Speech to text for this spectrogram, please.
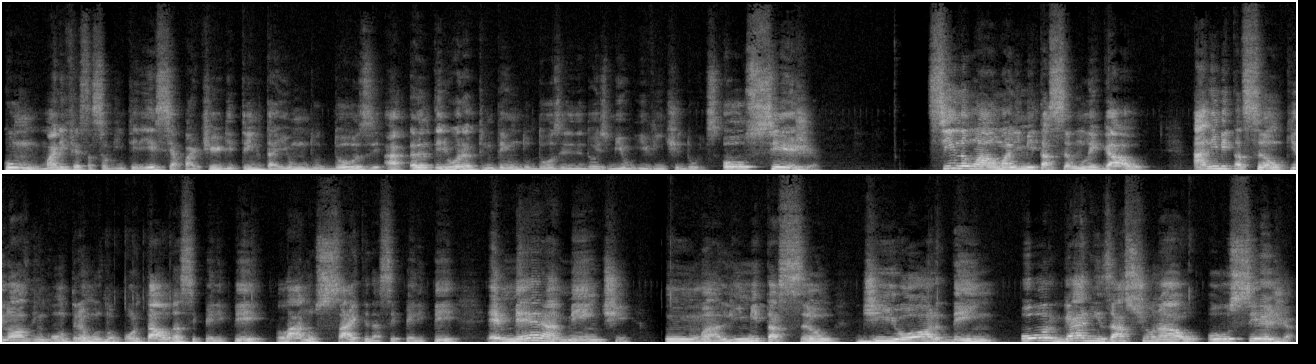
com manifestação de interesse a partir de 31 do 12, a, anterior a 31 do 12 de 2022. Ou seja, Se não há uma limitação legal, a limitação que nós encontramos no portal da CPLP, lá no site da CPLP, é meramente uma limitação de ordem organizacional, ou seja,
